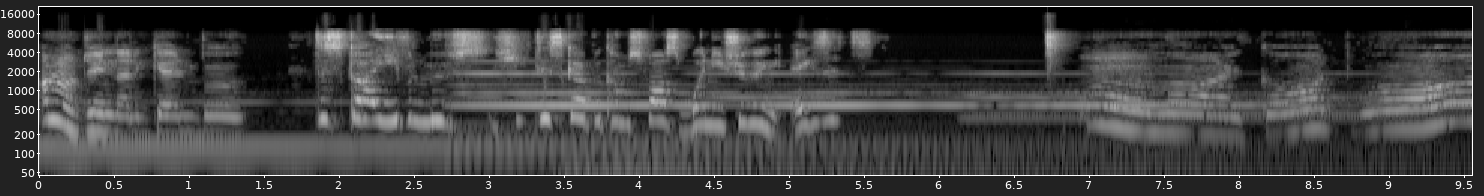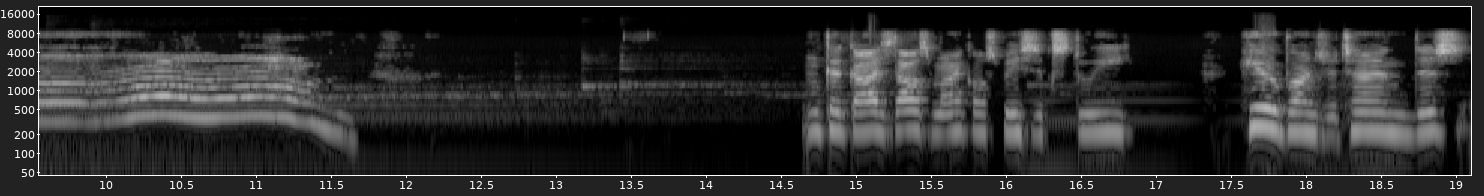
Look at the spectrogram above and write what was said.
I'm not doing that again, bro. This guy even moves. He, this guy becomes fast when you're shooting exits. Oh my god, bro. Okay, guys, that was Minecraft Basics 3. Hero Herobrine's Return. This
